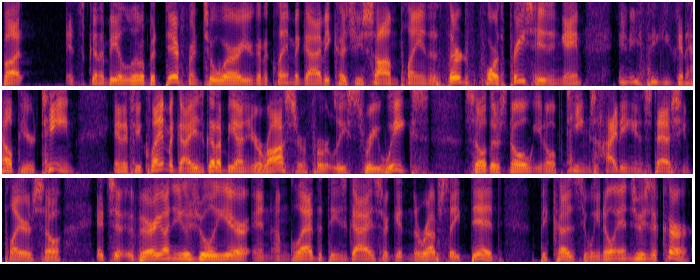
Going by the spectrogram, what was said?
but it's going to be a little bit different to where you're going to claim a guy because you saw him play in the third, fourth preseason game, and you think you can help your team. And if you claim a guy, he's got to be on your roster for at least three weeks. So there's no, you know, teams hiding and stashing players. So it's a very unusual year, and I'm glad that these guys are getting the reps they did because we know injuries occur.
